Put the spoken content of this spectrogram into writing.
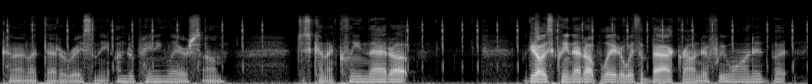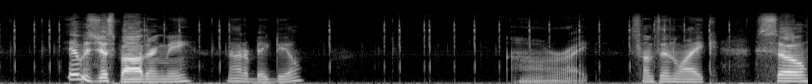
kind of let that erase on the underpainting layer some. Just kind of clean that up. We could always clean that up later with a background if we wanted, but it was just bothering me. Not a big deal. Alright, something like so.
